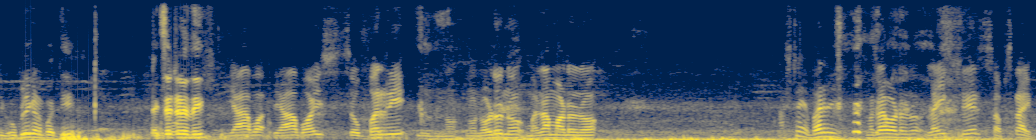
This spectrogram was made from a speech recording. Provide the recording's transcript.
ಈಗ ಹುಬ್ಳಿ ಗಣಪತಿ. ಎಕ್ಸೈಟೆಡ್ ಅದಿ? ಯಾ ಬಾ ಯಾ ಬಾಯ್ಸ್ ಸೊ ಬರ್ರಿ. ನೋಡೋನು ಮಜಾ ಮಾಡೋನು. ಅಷ್ಟೇ ಬರ್ರಿ. ಮಜಾ ಮಾಡೋನು. Like share subscribe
